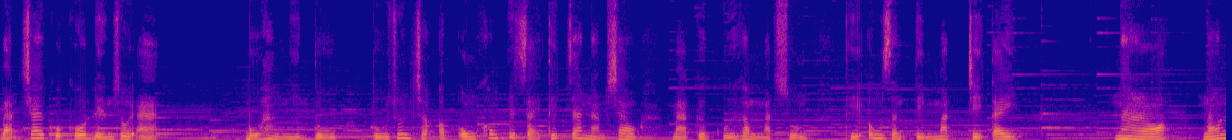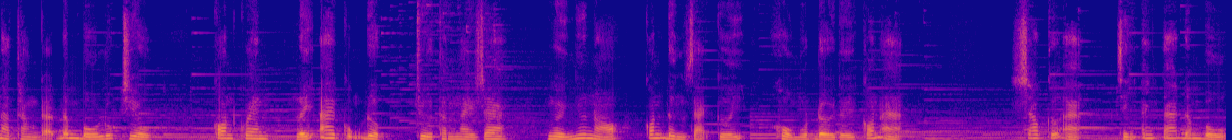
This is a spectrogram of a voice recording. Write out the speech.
Bạn trai của cô đến rồi ạ. Bố Hằng nhìn Tú Tú run sợ ấp úng không biết giải thích ra làm sao Mà cứ cúi gằm mặt xuống Thì ông giận tím mặt chỉ tay. Nà đó Nó là thằng đã đâm bố lúc chiều Con quen lấy ai cũng được Trừ thằng này ra Người như nó con đừng dại cưới, khổ một đời đấy con ạ. À. Sao cơ ạ? À? Chính anh ta đâm bố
